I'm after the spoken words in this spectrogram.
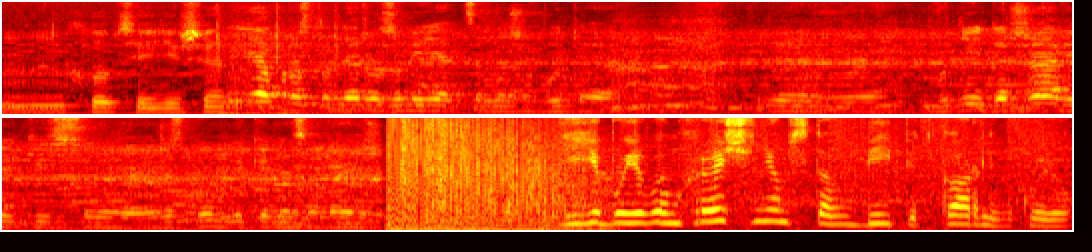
м, хлопців і дівчат. Я просто не розумію, як це може бути е, в одній державі, якісь е, республіки незалежні. Її бойовим хрещенням став бій під Карлівкою,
